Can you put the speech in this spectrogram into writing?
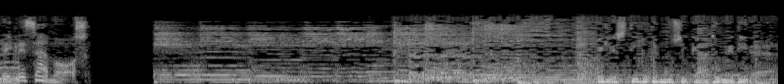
Regresamos. El estilo de música a tu medida.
